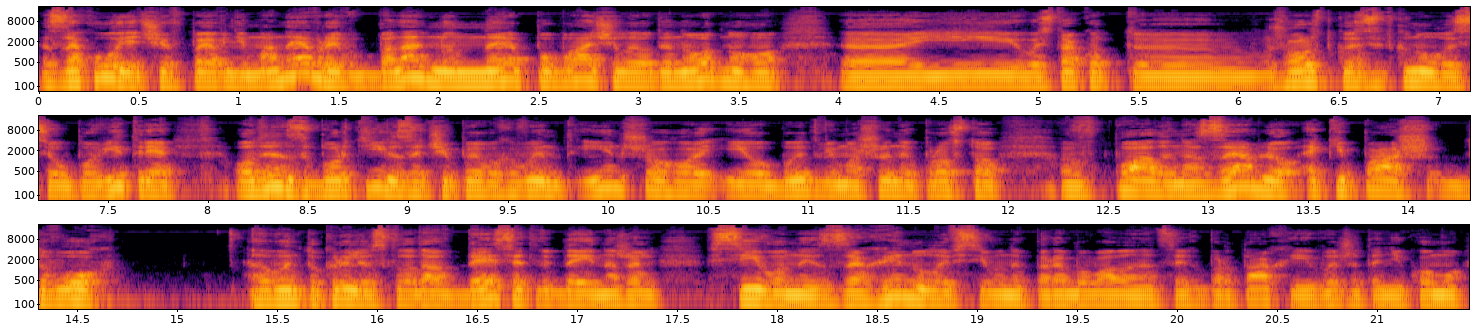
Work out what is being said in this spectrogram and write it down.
заходячи в певні маневри, банально не побачили один одного е, і ось так, от е, жорстко зіткнулися у повітрі. Один з бортів зачепив гвинт іншого, і обидві машини просто впали на землю. Екіпаж двох. Гвинтокрилів складав 10 людей. На жаль, всі вони загинули, всі вони перебували на цих бортах, і вижити нікому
